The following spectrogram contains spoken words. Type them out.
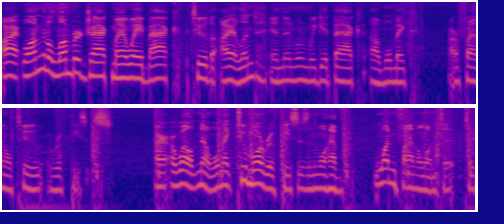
Alright, well I'm going to lumberjack my way back to the island, and then when we get back, uh, we'll make our final two roof pieces. Or, or, well, no, we'll make two more roof pieces, and then we'll have one final one to, to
